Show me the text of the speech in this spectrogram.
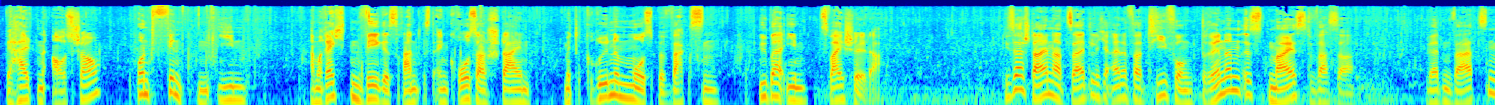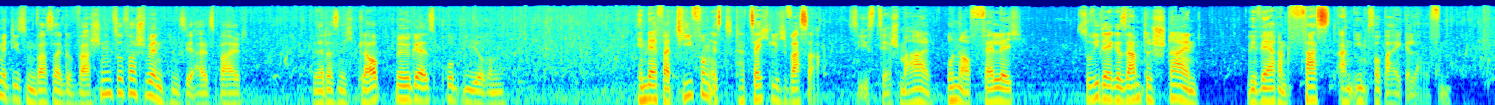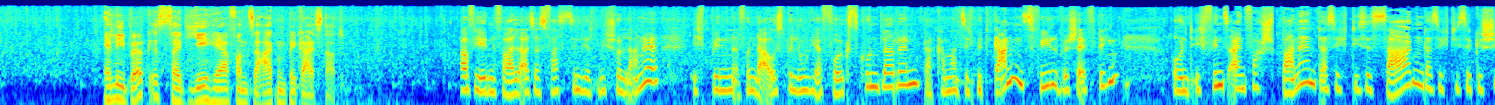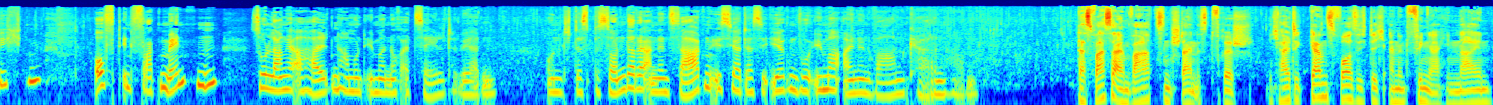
Wir halten Ausschau und finden ihn. Am rechten Wegesrand ist ein großer Stein mit grünem Moos bewachsen, über ihm zwei Schilder. Dieser Stein hat seitlich eine Vertiefung. Drinnen ist meist Wasser. Werden Warzen mit diesem Wasser gewaschen, so verschwinden sie alsbald. Wer das nicht glaubt, möge es probieren. In der Vertiefung ist tatsächlich Wasser. Sie ist sehr schmal, unauffällig, so wie der gesamte Stein. Wir wären fast an ihm vorbeigelaufen. Ellie Böck ist seit jeher von Sagen begeistert. Auf jeden Fall. Also es fasziniert mich schon lange. Ich bin von der Ausbildung her Volkskundlerin. Da kann man sich mit ganz viel beschäftigen. Und ich finde es einfach spannend, dass sich diese Sagen, dass sich diese Geschichten oft in Fragmenten so lange erhalten haben und immer noch erzählt werden. Und das Besondere an den Sagen ist ja, dass sie irgendwo immer einen wahren Kern haben. Das Wasser im Warzenstein ist frisch. Ich halte ganz vorsichtig einen Finger hinein.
